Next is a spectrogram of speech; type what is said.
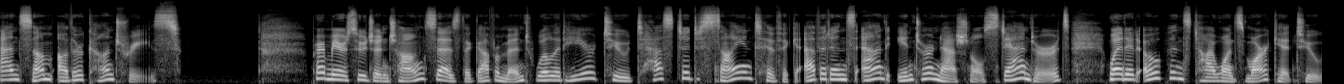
and some other countries. Premier Su Tseng-chang says the government will adhere to tested scientific evidence and international standards when it opens Taiwan's market to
